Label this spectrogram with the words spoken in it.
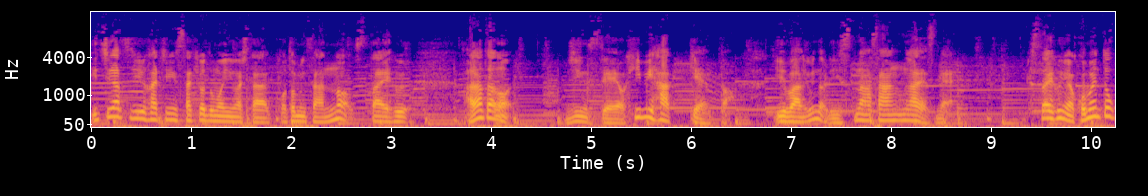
う。1月18日、先ほども言いました、ことみさんのスタイフ、あなたの人生を日々発見という番組のリスナーさんがですね、スタイフにはコメント、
